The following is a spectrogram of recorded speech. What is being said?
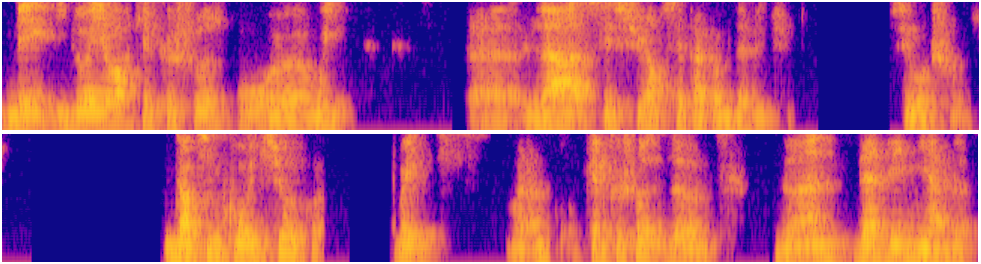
Mais il doit y avoir quelque chose où, euh, oui, euh, là, c'est sûr, c'est pas comme d'habitude. C'est autre chose. Une intime conviction, quoi. Oui, voilà. Quelque chose d'indéniable.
